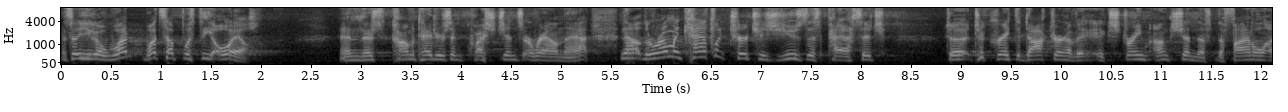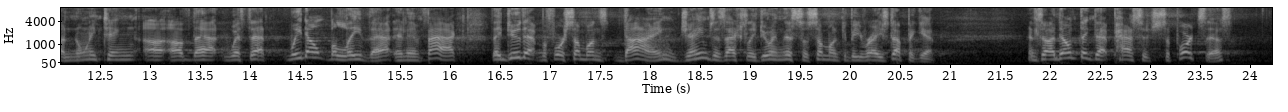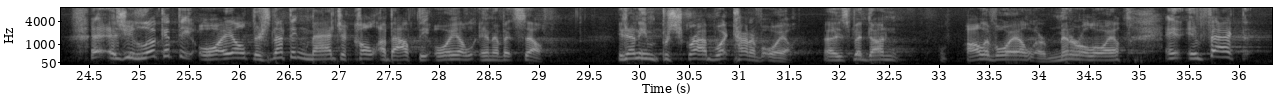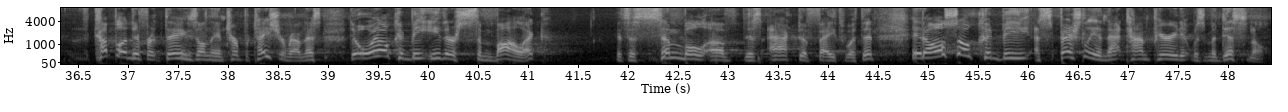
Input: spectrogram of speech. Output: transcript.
And so you go, what, What's up with the oil? And there's commentators and questions around that. Now, the Roman Catholic Church has used this passage to, to create the doctrine of extreme unction, the, the final anointing uh, of that with that. We don't believe that. And in fact, they do that before someone's dying. James is actually doing this so someone can be raised up again. And so I don't think that passage supports this. As you look at the oil, there's nothing magical about the oil in of itself. He doesn't even prescribe what kind of oil. Uh, it's been done olive oil or mineral oil. And In fact, a couple of different things on the interpretation around this. The oil could be either symbolic, it's a symbol of this act of faith with it. It also could be, especially in that time period, it was medicinal.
